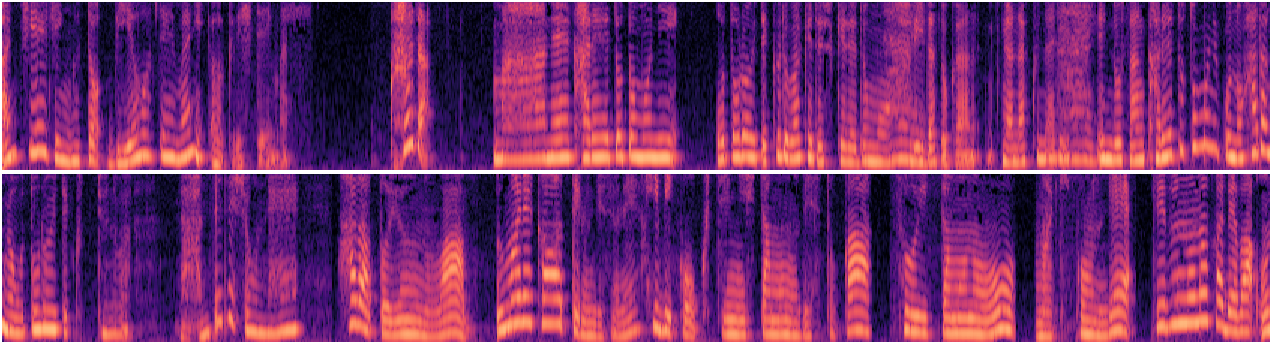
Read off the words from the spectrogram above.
アンチエイジングと美容テーマにお送りしています。肌。まあね、加齢とともに衰えてくるわけですけれども、はい、針だとかがなくなり、はい、遠藤さん、加齢とともにこの肌が衰えていくっていうのは、なんででしょうね。肌というのは、生まれ変わってるんですよね。日々こう口にしたものですとか、そういったものを巻き込んで、自分の中では同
